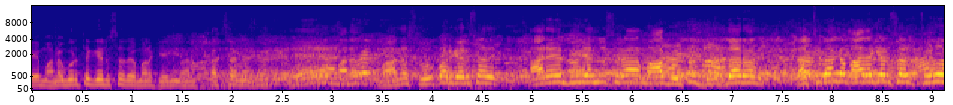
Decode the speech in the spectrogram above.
ఏ మన గుర్తు గెలుస్తుంది మనకేం మనకి ఖచ్చితంగా ఏ మన మన సూపర్ గెలుస్తుంది. అరే మీరేం చూస్తురా మా గుర్తు దొద్దారు అని ఖచ్చితంగా బాధ గెలుస్తుంది చూడు.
